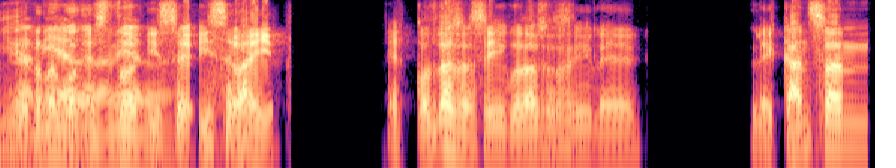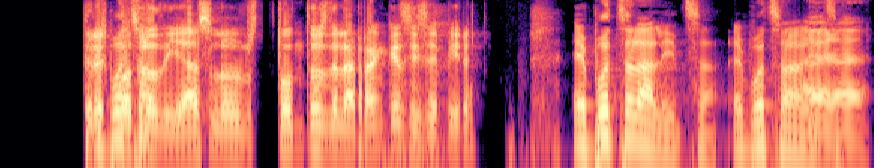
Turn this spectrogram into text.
mierda, mierda, con esto mierda. y se, y se va a ir. Es así, Colda es así. Le, le cansan tres, puesto- cuatro días los tontos del arranque y se pira. He puesto la lista. He puesto la A ver, lista. a ver.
